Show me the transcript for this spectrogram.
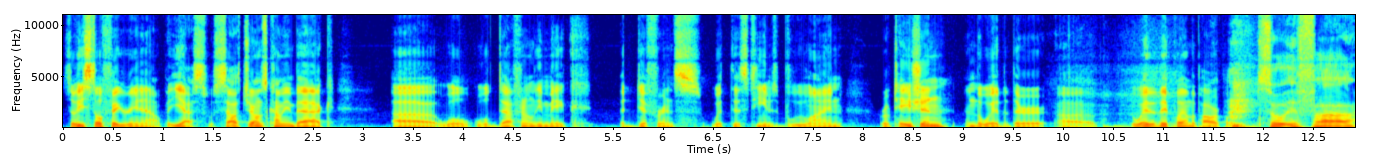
So he's still figuring it out. But yes, with Seth Jones coming back, uh, will will definitely make a difference with this team's blue line rotation and the way that they're uh, the way that they play on the power play. So if uh,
